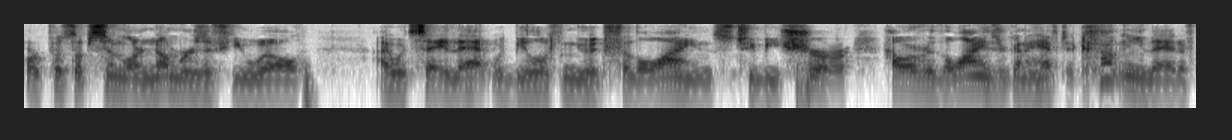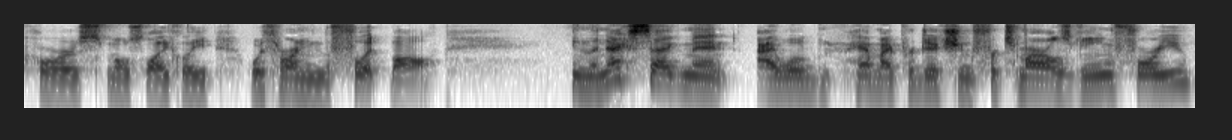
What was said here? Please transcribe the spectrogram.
or puts up similar numbers, if you will, I would say that would be looking good for the Lions to be sure. However, the Lions are going to have to accompany that, of course, most likely with running the football. In the next segment, I will have my prediction for tomorrow's game for you.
